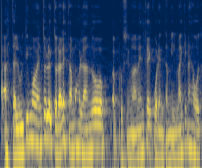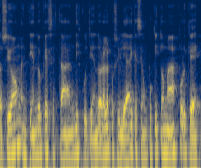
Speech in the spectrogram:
Hasta el último evento electoral estamos hablando aproximadamente de 40.000 máquinas de votación. Entiendo que se están discutiendo ahora la posibilidad de que sea un poquito más porque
